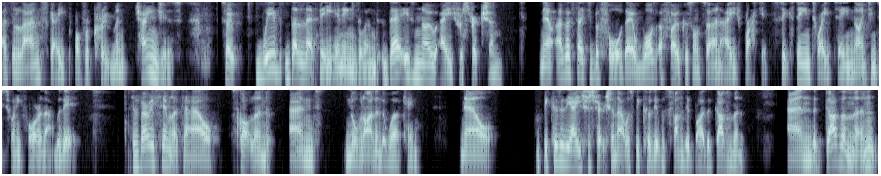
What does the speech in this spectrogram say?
as the landscape of recruitment changes. So, with the levy in England, there is no age restriction. Now, as I stated before, there was a focus on certain age brackets 16 to 18, 19 to 24, and that was it. So, very similar to how Scotland and Northern Ireland are working. Now, because of the age restriction, that was because it was funded by the government. And the government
